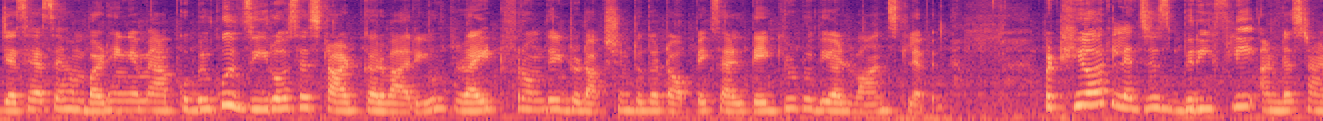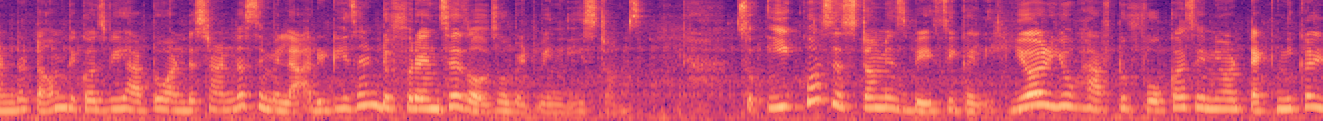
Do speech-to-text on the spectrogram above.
जैसे जैसे हम बढ़ेंगे मैं आपको बिल्कुल ज़ीरो से स्टार्ट करवा रही हूँ right from the introduction to the topics I take you to the advanced level but here let's just briefly understand the term because we have to understand the similarities and differences also between these terms so ecosystem is basically here you have to focus in your technical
